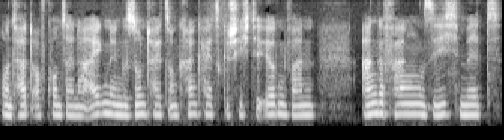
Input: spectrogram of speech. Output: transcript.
und hat aufgrund seiner eigenen Gesundheits- und Krankheitsgeschichte irgendwann angefangen, sich mit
